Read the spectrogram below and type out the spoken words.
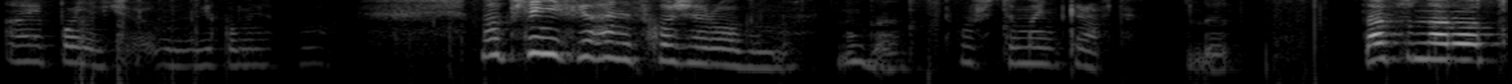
А, я поняв, що в якому не було. Ми взагалі ніфіга не схоже робимо. Ну да. Тому що це Майнкрафт. да. Так что, народ,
